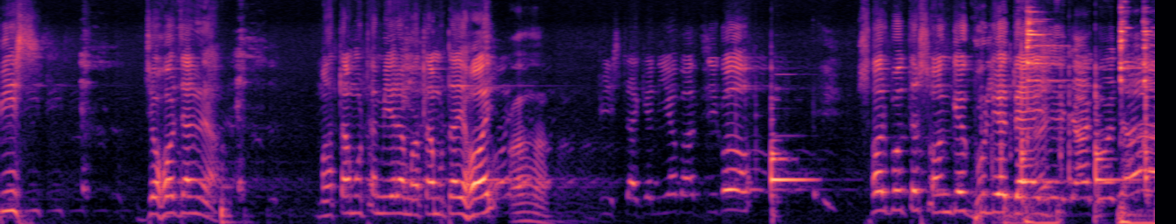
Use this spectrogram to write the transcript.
বিষ। জহর জানে না। মাথা মোটা মেয়েরা মাথা মোটাই হয়। বিষটাকে নিয়ে বাপজি গো। শরবতের সঙ্গে ঘুলিয়ে দেয়। জাগো জাগো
